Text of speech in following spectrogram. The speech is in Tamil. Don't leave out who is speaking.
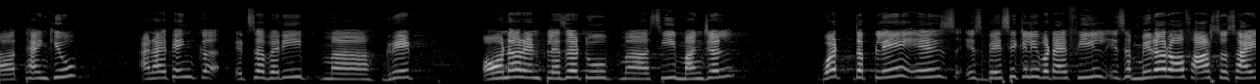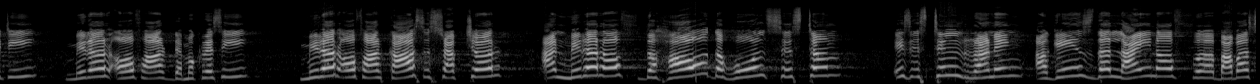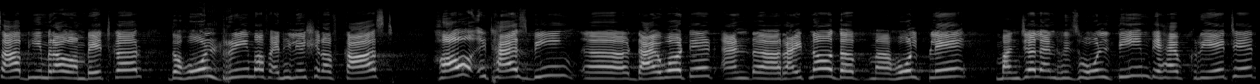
Speaker 1: Uh, thank you. And I think uh, it's a very um, uh, great honor and pleasure to um, uh, see Manjal. What the play is, is basically what I feel is a mirror of our society, mirror of our democracy, mirror of our caste structure, and mirror of the how the whole system is still running against the line of uh, Baba Sahib Bhimrao Ambedkar, the whole dream of annihilation of caste, how it has been uh, diverted, and uh, right now the uh, whole play, Manjal and his whole team, they have created.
